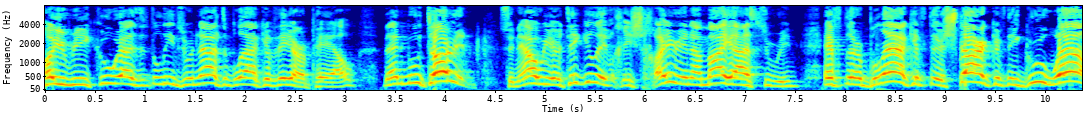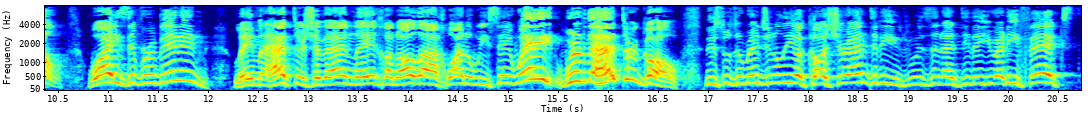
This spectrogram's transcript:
hoiriku, whereas if the leaves were not black, if they are pale, then mutarin. So now we articulate chishchayrin amaya asurin. if they're black, if they're stark, if they grew well, why is it forbidden? Why don't we say, wait, where did the heter go? This was originally a kosher entity. It was an entity that you already fixed.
